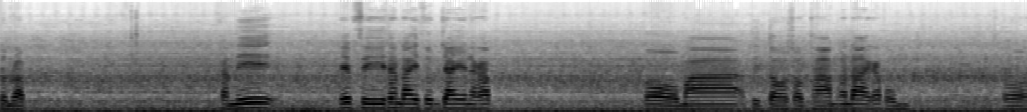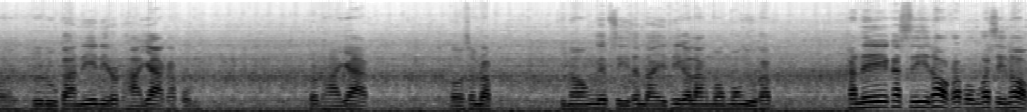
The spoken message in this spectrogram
สำหรับ คันนี้ FC ท่านใดสนใจนะครับ ก็มาติดต่อสอบถามกันได้ครับผมก็ฤดูการนี้นี่รถหายากครับผม รถหายาก ก็สำหรับ พี่น้อง FC ท่านใดที่กำลังมองมองอยู่ครับ คันนี้คัสซีนอกครับผมคัสซีนอก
